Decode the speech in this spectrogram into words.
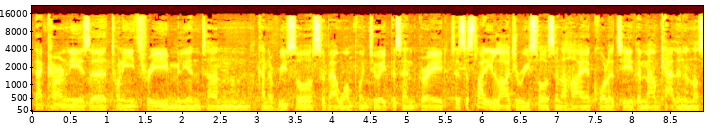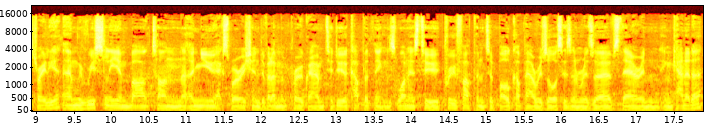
That currently is a 23 million ton kind of resource, about 1.28% grade. So it's a slightly larger resource and a higher quality than Mount Cattlin in Australia. And we recently embarked on a new exploration development program to do a couple of things. One is to proof up and to bulk up our resources and and reserves there in, in Canada.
